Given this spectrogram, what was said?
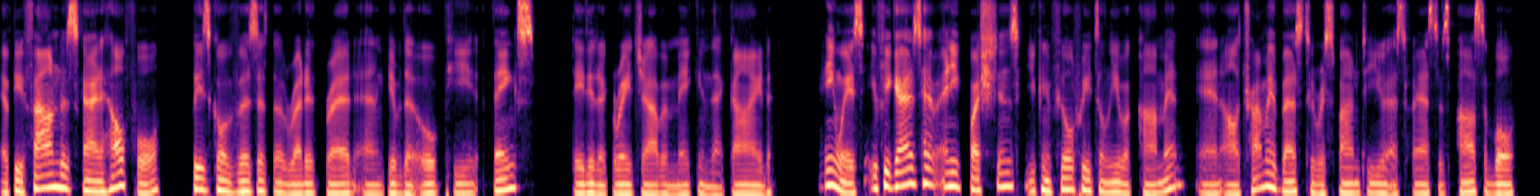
If you found this guide helpful, please go visit the Reddit thread and give the OP thanks. They did a great job in making that guide. Anyways, if you guys have any questions, you can feel free to leave a comment and I'll try my best to respond to you as fast as possible.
